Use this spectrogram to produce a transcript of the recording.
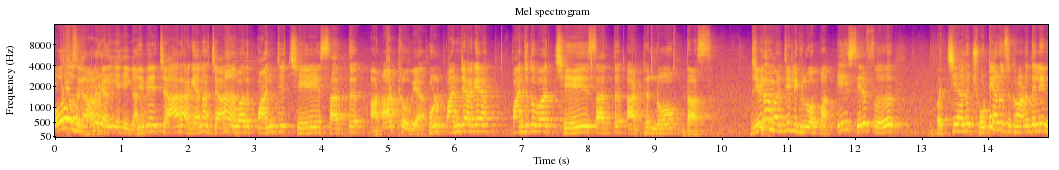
ਔਰ ਉਹ ਸਿਖਾਉਣ ਜਾਣੀ ਇਹੀ ਗੱਲ। ਜਿਵੇਂ 4 ਆ ਗਿਆ ਨਾ 4 ਹਾਂ। ਤੋਂ ਬਾਅਦ 5 6 7 8 8 ਹੋ ਗਿਆ। ਹੁਣ 5 ਆ ਗਿਆ 5 ਤੋਂ ਬਾਅਦ 6 7 8 9 10 ਜਿਹੜਾ ਮਰਜ਼ੀ ਲਿਖ ਲਓ ਆਪਾਂ। ਇਹ ਸਿਰਫ ਬੱਚਿਆਂ ਨੂੰ ਛੋਟਿਆਂ ਨੂੰ ਸਿਖਾਉਣ ਦੇ ਲਈ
